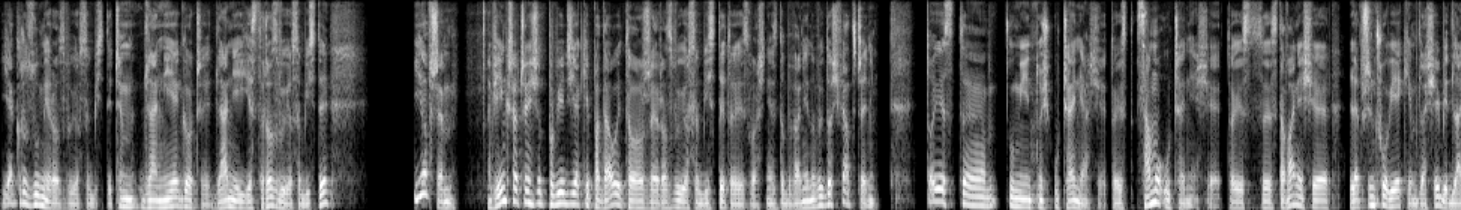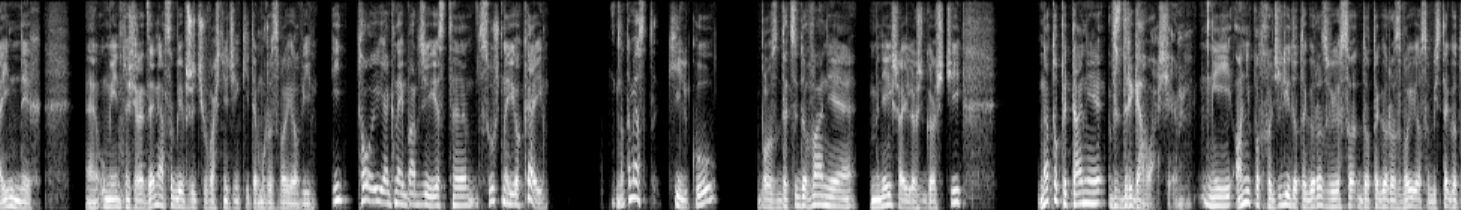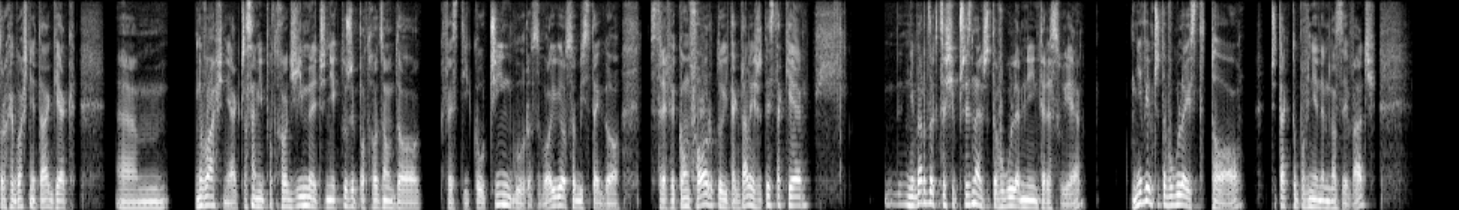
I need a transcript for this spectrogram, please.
jak rozumie rozwój osobisty, czym dla niego czy dla niej jest rozwój osobisty. I owszem, większa część odpowiedzi, jakie padały, to, że rozwój osobisty to jest właśnie zdobywanie nowych doświadczeń. To jest e, umiejętność uczenia się, to jest samouczenie się, to jest stawanie się lepszym człowiekiem dla siebie, dla innych, e, umiejętność radzenia sobie w życiu właśnie dzięki temu rozwojowi. I to jak najbardziej jest e, słuszne i okej. Okay. Natomiast kilku, bo zdecydowanie mniejsza ilość gości, na to pytanie wzdrygała się. I oni podchodzili do tego rozwoju, do tego rozwoju osobistego trochę właśnie tak, jak um, no właśnie, jak czasami podchodzimy, czy niektórzy podchodzą do kwestii coachingu, rozwoju osobistego, strefy komfortu i tak dalej, że to jest takie. Nie bardzo chcę się przyznać, że to w ogóle mnie interesuje. Nie wiem, czy to w ogóle jest to, czy tak to powinienem nazywać.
